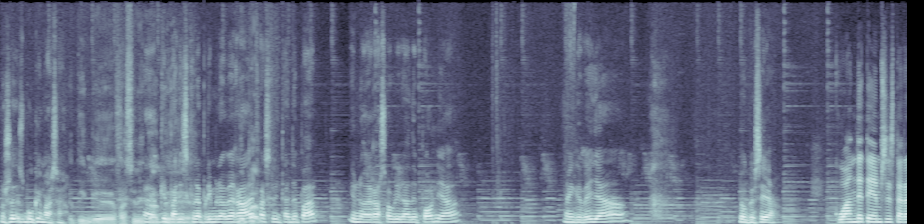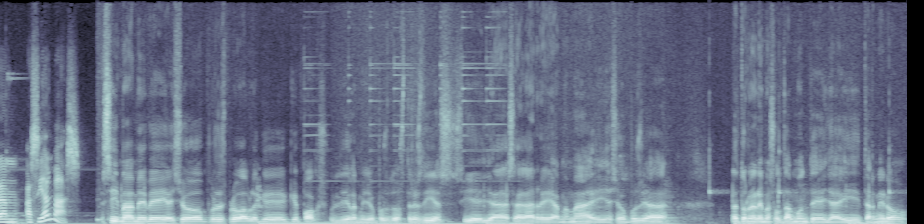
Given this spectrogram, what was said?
no se desboque massa. Que tingui facilitat Que parisca la primera vegada, de part. facilitat de part, i una vegada s'obrirà de pont ja, l'any que ve ja, lo que sea. Quant de temps estaran així al mas? Si mame bé això, pues és probable que, que pocs, vull dir, a la millor pues, dos o tres dies. Si ella s'agarre a mamà i això, pues ja la tornarem a soltar al monte, ella i Ternero,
